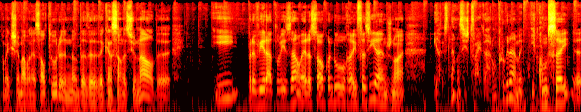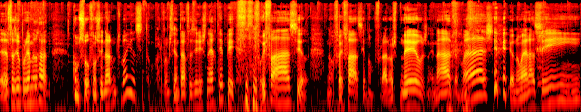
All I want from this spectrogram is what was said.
como é que chamava nessa altura? Não, da, da- canção nacional. E para vir à televisão era só quando o rei fazia anos, não é? E eu disse, não, mas isto vai dar um programa. E comecei eh, a fazer o programa de rádio. Começou a funcionar muito bem. Eu disse, então agora vamos tentar fazer isto na RTP. Foi fácil, não foi fácil, não me furaram os pneus, nem nada, mas eu não era assim.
